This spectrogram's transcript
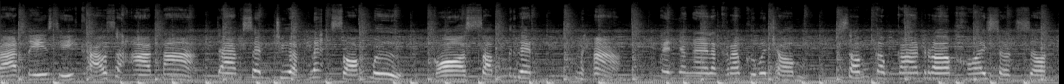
ราตรีสีขาวสะอาดตาจากเส้นเชือกและสองมือ ก็สำเร็จ เป็นยังไงล่ะครับคุณผู้ชม สมกับการรอคอยสดๆ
